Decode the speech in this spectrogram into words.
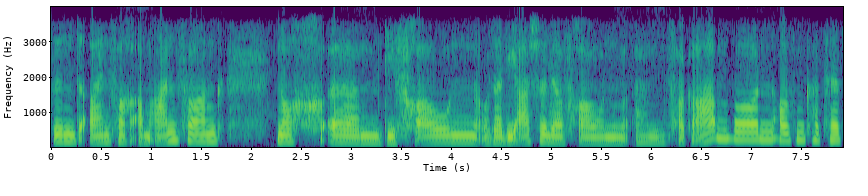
sind einfach am Anfang noch ähm, die Frauen oder die Asche der Frauen ähm, vergraben worden aus dem KZ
